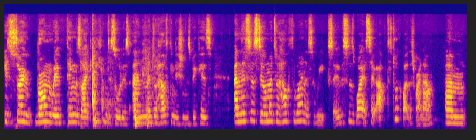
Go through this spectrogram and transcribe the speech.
is so wrong with things like eating disorders and mental health conditions because and this is still mental health awareness week so this is why it's so apt to talk about this right now. Um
